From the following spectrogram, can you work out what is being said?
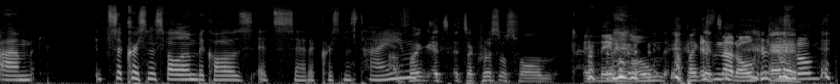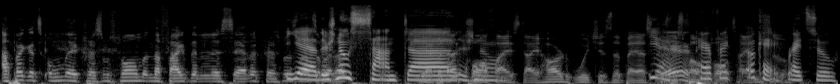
Um, it's a Christmas film because it's set at Christmas I time. think it's it's a Christmas film in name alone. I think Isn't it's, that all Christmas eh, films? I think it's only a Christmas film, and the fact that it is set at Christmas. yeah, that's there's about no it. Santa. yeah, but that there's qualifies Die Hard, which is the best. Yeah, Christmas film perfect. of all time. okay, so. right. So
